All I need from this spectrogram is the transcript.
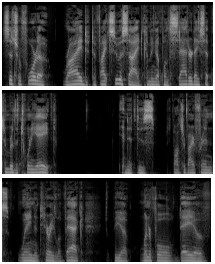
Central Florida Ride to Fight Suicide coming up on Saturday, September the 28th. And it is sponsored by friends Wayne and Terry Levesque. It'll be a wonderful day of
